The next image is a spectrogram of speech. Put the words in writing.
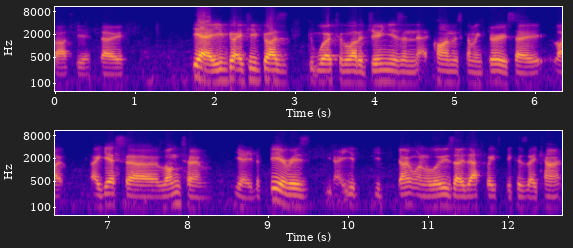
last year. So, yeah, you've got if you guys worked with a lot of juniors and climbers coming through. So, like, I guess uh, long term, yeah, the fear is, you know, you you don't want to lose those athletes because they can't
